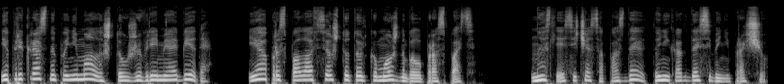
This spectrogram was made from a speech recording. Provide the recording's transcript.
Я прекрасно понимала, что уже время обеда. Я проспала все, что только можно было проспать. Но если я сейчас опоздаю, то никогда себе не прощу.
